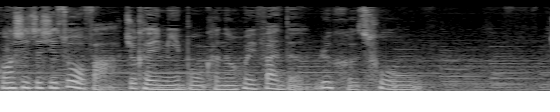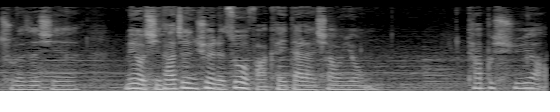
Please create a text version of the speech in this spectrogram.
光是这些做法就可以弥补可能会犯的任何错误。除了这些，没有其他正确的做法可以带来效用。他不需要，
